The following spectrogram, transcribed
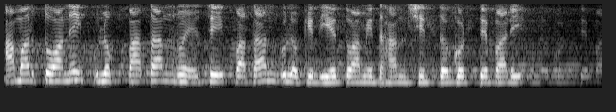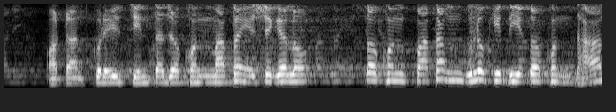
আমার তো অনেকগুলো পাতান রয়েছে, এই পাতানগুলোকে দিয়ে তো আমি ধান সিদ্ধ করতে পারি। হঠাৎ করে এই চিন্তা যখন মাথায় এসে গেল, তখন পাতানগুলোকে দিয়ে তখন ধান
